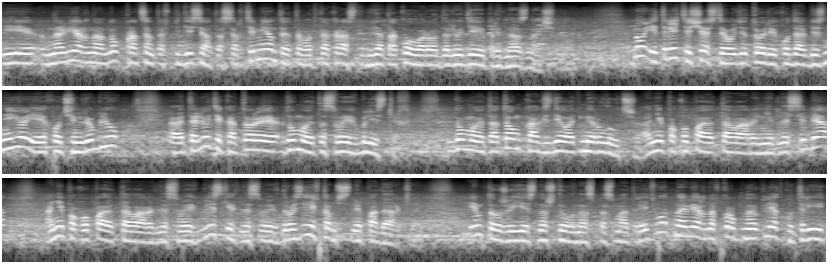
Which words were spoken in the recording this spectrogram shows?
И, наверное, ну, процентов 50 ассортимента это вот как раз для такого рода людей предназначено. Ну и третья часть аудитории, куда без нее, я их очень люблю, это люди, которые думают о своих близких, думают о том, как сделать мир лучше. Они покупают товары не для себя, они покупают товары для своих близких, для своих друзей, в том числе подарки. Им тоже есть на что у нас посмотреть. Вот, наверное, в крупную клетку три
